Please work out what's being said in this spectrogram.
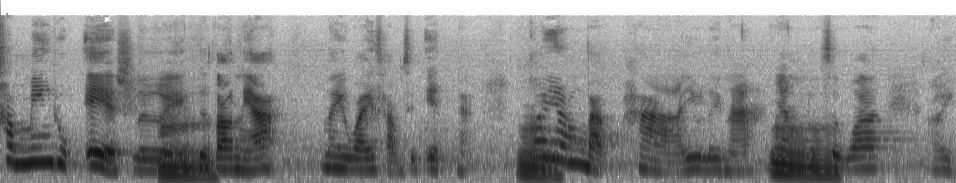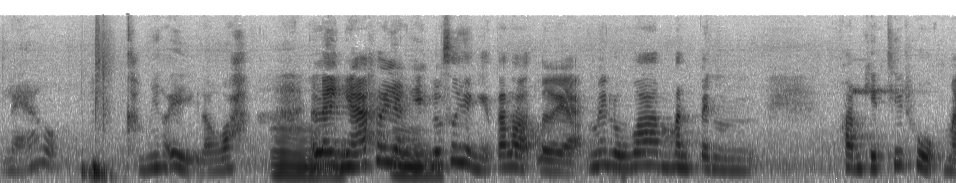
coming ทุก age เลยอืมคือตอนเนี้ย ในวัยสามสิบเอ็ดเนี่ยอืมก็ยังแบบหาอยู่เลยนะอืมยังรู้สึกว่าเอาอีกแล้ว coming of age อีกแล้ววะมอะไรเงี้ยคืออย่างนี้อืมรู้สึกอย่างนี้ตลอดเลยอะไม่รู้ว่ามันเป็น ความคิดที่ถูกไหม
